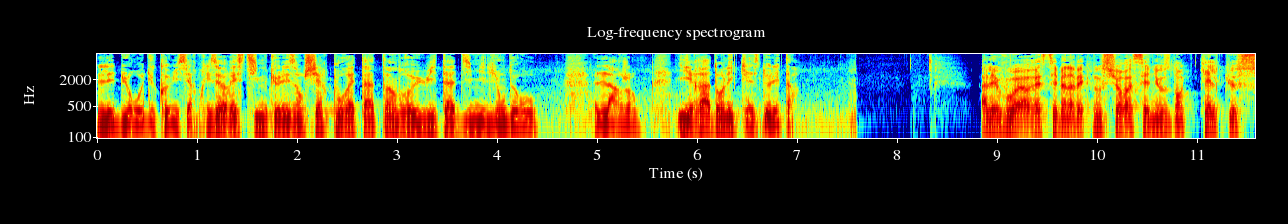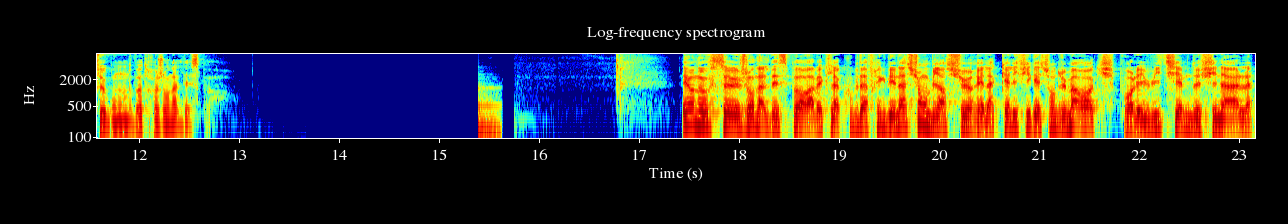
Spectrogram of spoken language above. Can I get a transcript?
Les bureaux du commissaire-priseur estiment que les enchères pourraient atteindre 8 à 10 millions d'euros. L'argent ira dans les caisses de l'État. Allez voir, restez bien avec nous sur CNews dans quelques secondes, votre journal des sports. Ce journal des sports avec la Coupe d'Afrique des Nations, bien sûr, et la qualification du Maroc pour les huitièmes de finale.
